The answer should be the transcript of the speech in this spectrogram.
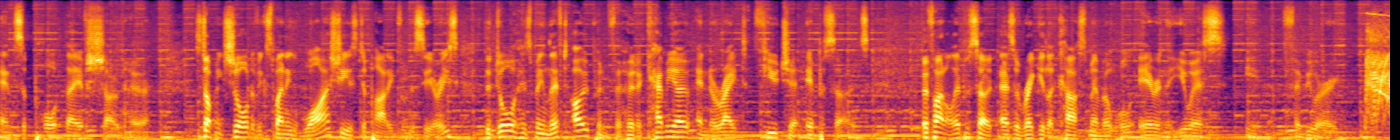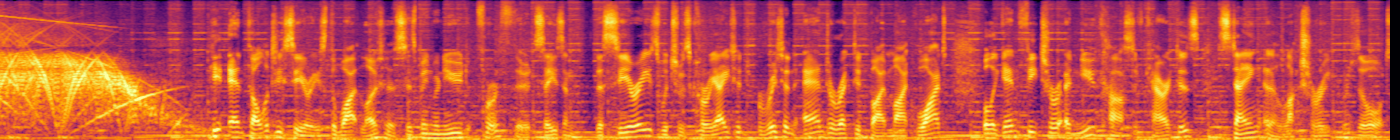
and support they have shown her. Stopping short of explaining why she is departing from the series, the door has been left open for her to cameo and narrate future episodes. Her final episode as a regular cast member will air in the US in February. Hit anthology series The White Lotus has been renewed for a third season. The series, which was created, written, and directed by Mike White, will again feature a new cast of characters staying at a luxury resort.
